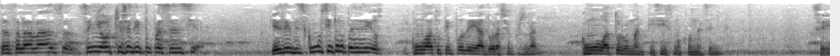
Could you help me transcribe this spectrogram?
Las alabanzas. Señor, quiero sentir tu presencia. Y dices, ¿cómo siento la presencia de Dios? ¿Cómo va tu tiempo de adoración personal? ¿Cómo va tu romanticismo con el Señor? Sí.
